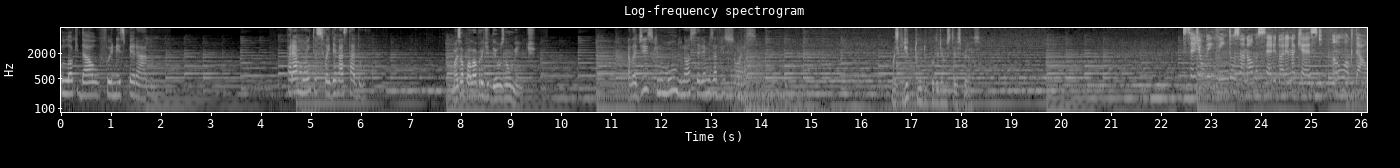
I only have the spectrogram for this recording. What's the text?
O lockdown foi inesperado. Para muitos foi devastador. Mas a palavra de Deus não mente. Ela diz que no mundo nós teremos aflições. Mas que de tudo poderíamos ter esperança. Sejam bem-vindos à nova série do Arena Cast Unlockdown.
